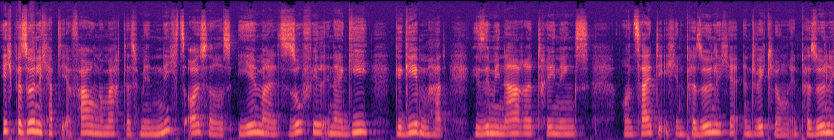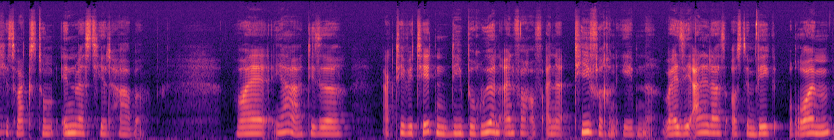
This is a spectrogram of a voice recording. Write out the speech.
Ich persönlich habe die Erfahrung gemacht, dass mir nichts Äußeres jemals so viel Energie gegeben hat wie Seminare, Trainings und Zeit, die ich in persönliche Entwicklung, in persönliches Wachstum investiert habe. Weil ja, diese Aktivitäten, die berühren einfach auf einer tieferen Ebene, weil sie all das aus dem Weg räumen,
